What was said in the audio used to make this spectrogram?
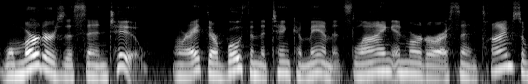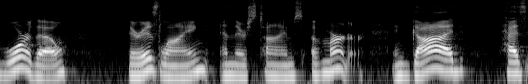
Well, murder is a sin too. All right, they're both in the Ten Commandments. Lying and murder are sin. Times of war, though, there is lying and there's times of murder. And God has,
